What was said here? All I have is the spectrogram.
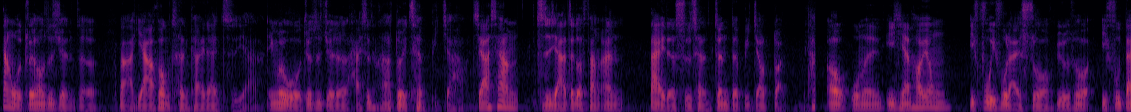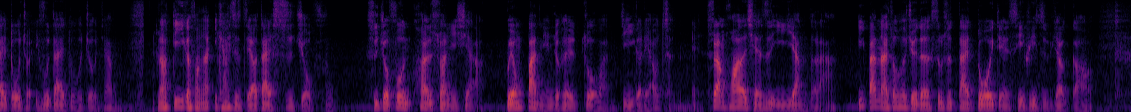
但我最后是选择把牙缝撑开再植牙，因为我就是觉得还是让它对称比较好，加上植牙这个方案戴的时程真的比较短。它哦，我们以前套用一副一副来说，比如说一副戴多久，一副戴多久这样。然后第一个方案一开始只要戴十九副，十九副换算一下，不用半年就可以做完第一个疗程，虽然花的钱是一样的啦。一般来说会觉得是不是戴多一点 CP 值比较高？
